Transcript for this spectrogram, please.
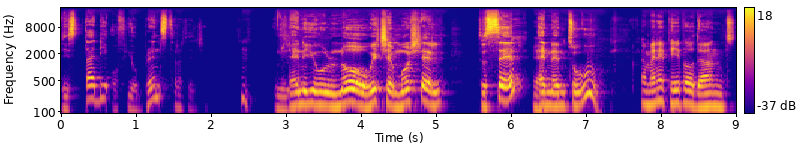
the study of your brand strategy. and then you will know which emotion to sell Yeah. and then to who. And many people don't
